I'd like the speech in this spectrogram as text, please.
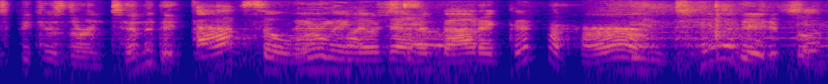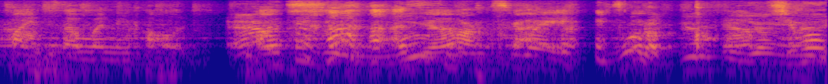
it's because they're intimidated. Absolutely, no doubt so. about it. Good for her. Intimidated. She'll but find someone in college. Absolutely. A smart guy. What a beautiful Yeah, young she lady. won't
